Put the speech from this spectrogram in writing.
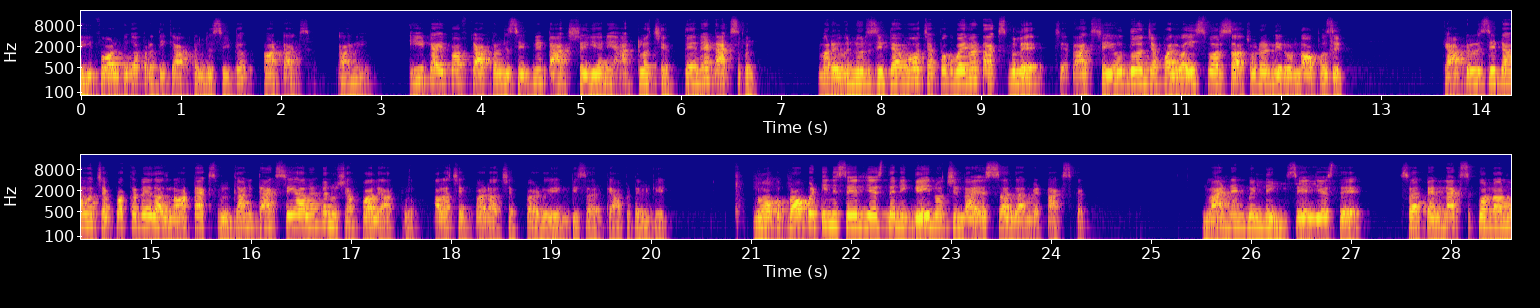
డిఫాల్ట్గా ప్రతి క్యాపిటల్ రిసీట్ నాట్ ట్యాక్స్. కానీ ఈ టైప్ ఆఫ్ క్యాపిటల్ రిసీట్ని ట్యాక్స్ చెయ్యని యాక్ట్లో చెప్తేనే ట్యాక్సిబుల్. మరి రెవెన్యూ రిసీట్ ఏమో చెప్పకపోయినా ట్యాక్సిబులే. ట్యాక్స్ చేయొద్దు అని చెప్పాలి. Vice versa? చూడండి రెండు ఆపోజిట్. క్యాపిటల్ రిసీట్ ఏమో చెప్పక్కర్లేదు అది నాట్ ట్యాక్సిబుల్. కానీ ట్యాక్స్ చేయాలంటే నువ్వు చెప్పాలి యాక్ట్లో. అలా అలా చెప్పాడా చెప్పాడు. ఏంటి సార్ క్యాపిటల్ గెయిన్ నువ్వు ఒక ప్రాపర్టీని సేల్ చేస్తే నీకు గెయిన్ వచ్చిందా? ఎస్ సార్ దాని మీద tax cut. Land and building sale చేస్తే సార్ టెన్ ల్యాక్స్ కొన్నాను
